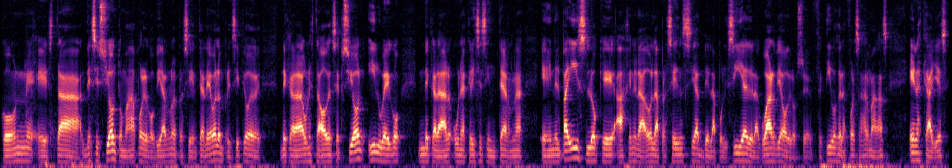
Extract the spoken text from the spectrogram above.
con eh, esta decisión tomada por el gobierno del presidente Arevalo, en principio de declarar un estado de excepción y luego declarar una crisis interna en el país, lo que ha generado la presencia de la policía de la guardia o de los efectivos de las Fuerzas Armadas en las calles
